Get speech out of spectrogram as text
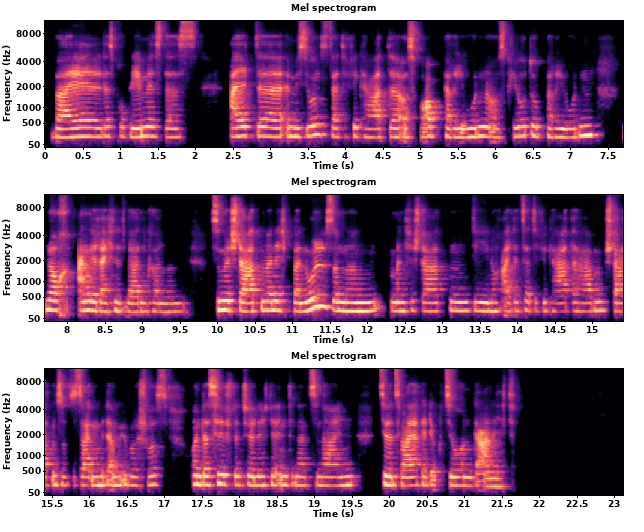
weil das Problem ist, dass alte Emissionszertifikate aus Vorperioden, aus Kyoto-Perioden noch angerechnet werden können. Somit starten wir nicht bei Null, sondern manche Staaten, die noch alte Zertifikate haben, starten sozusagen mit einem Überschuss. Und das hilft natürlich der internationalen CO2-Reduktion gar nicht.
